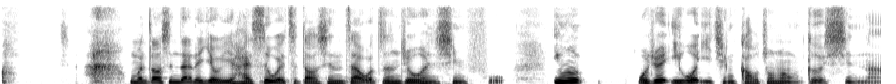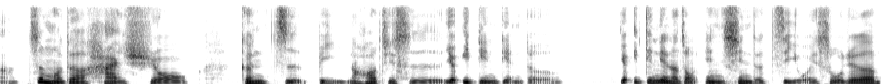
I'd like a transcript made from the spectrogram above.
我们到现在的友谊还是维持到现在，我真的觉得我很幸福。因为我觉得以我以前高中那种个性啊，这么的害羞。跟自闭，然后其实有一点点的，有一点点那种隐性的自以为是。我觉得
